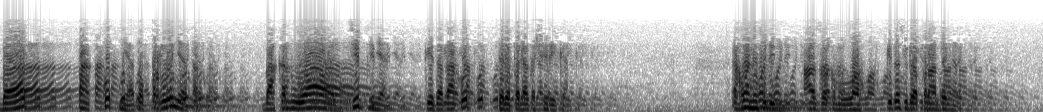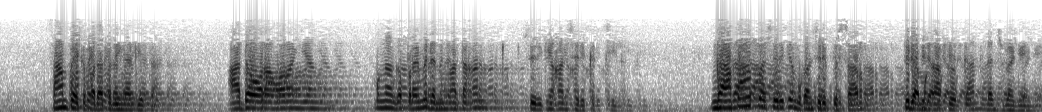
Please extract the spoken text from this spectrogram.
Bab takutnya atau perlunya takut. Bahkan wajibnya kita takut daripada kesyirikan. Ikhwan azakumullah. Kita sudah pernah dengar sampai kepada telinga kita. Ada orang-orang yang menganggap remeh dan mengatakan syiriknya kan syirik kecil. Enggak apa-apa syiriknya bukan syirik besar, tidak mengkafirkan dan sebagainya.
